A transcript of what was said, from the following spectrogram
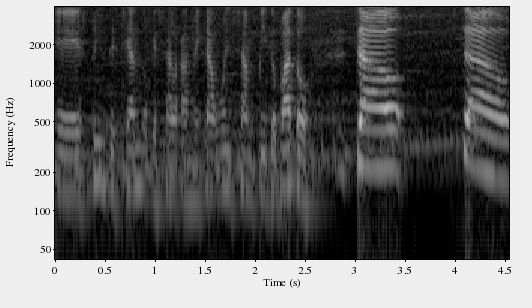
Eh, estoy deseando que salga. Me cago en San Pito Pato. Chao. Chao.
